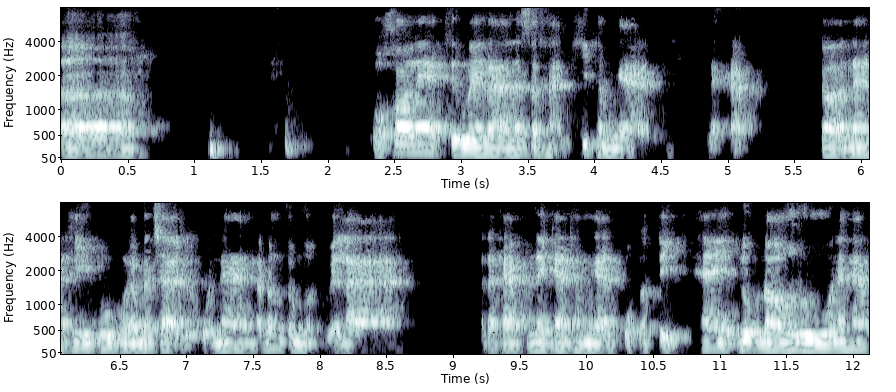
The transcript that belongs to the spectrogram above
อ่อหัวข้อแรกคือเวลาและสถานที่ทำงานนะครับ ก็หน้าที่ผู้บังคับบัญชาหรือหัวหน้าก็ต้องกำหนดเวลานะครับ ในการทำงานปกติให้ลูกน้องรู้นะครับ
